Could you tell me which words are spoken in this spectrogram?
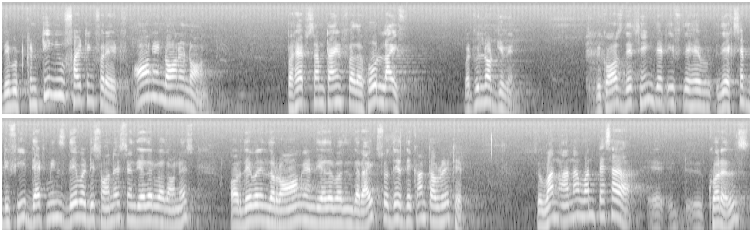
they would continue fighting for it on and on and on perhaps sometimes for the whole life, but will not give in. Because they think that if they have they accept defeat, that means they were dishonest and the other was honest, or they were in the wrong and the other was in the right, so they, they can't tolerate it. So one ana, one pesa uh, quarrels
